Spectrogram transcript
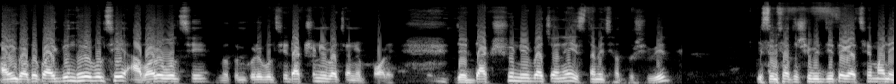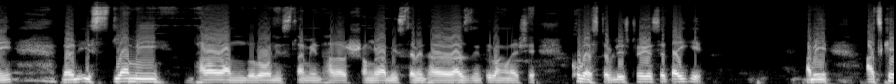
আমি গত কয়েকদিন ধরে বলছি, আবারও বলছি, নতুন করে বলছি ডাকসু নির্বাচনের পরে। যে ডাকসু নির্বাচনে ইসলামী ছাত্র শিবির, ইসলামী ছাত্র শিবির জিতে গেছে মানেই ইসলামী ধারার আন্দোলন, ইসলামী ধারার সংগ্রাম, ইসলামী ধারার রাজনীতি বাংলাদেশে খুব এস্টাবলিশড হয়ে গেছে, তাই কি? আমি আজকে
